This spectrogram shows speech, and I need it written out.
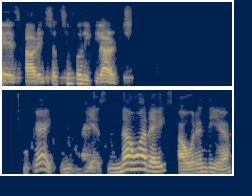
as are successfully large. Okay, yes, nowadays, ahora en día,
